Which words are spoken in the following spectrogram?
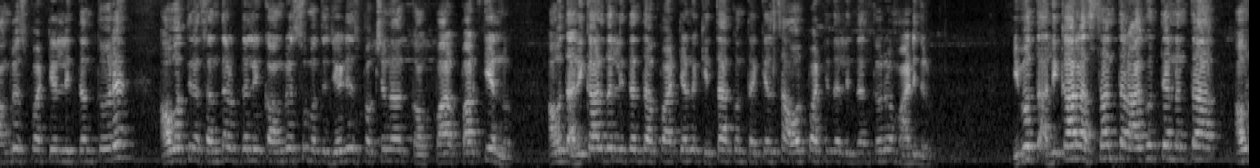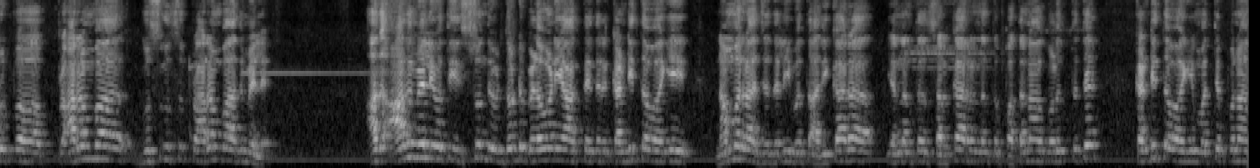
ಕಾಂಗ್ರೆಸ್ ಪಾರ್ಟಿಯಲ್ಲಿ ಇದ್ದಂಥವ್ರೆ ಆವತ್ತಿನ ಸಂದರ್ಭದಲ್ಲಿ ಕಾಂಗ್ರೆಸ್ ಮತ್ತು ಜೆ ಡಿ ಎಸ್ ಪಕ್ಷನ ಪಾರ್ಟಿಯನ್ನು ಅವತ್ತು ಅಧಿಕಾರದಲ್ಲಿದ್ದಂಥ ಪಾರ್ಟಿಯನ್ನು ಕಿತ್ತಾಕುವಂಥ ಕೆಲಸ ಅವ್ರ ಪಾರ್ಟಿದಲ್ಲಿ ಇದ್ದಂಥವ್ರು ಮಾಡಿದ್ರು. ಇವತ್ತು ಅಧಿಕಾರ ಹಸ್ತಾಂತರ ಆಗುತ್ತೆ ಅನ್ನಂತ ಅವರು ಪ್ರಾರಂಭ ಗುಸುಗುಸು ಪ್ರಾರಂಭ ಆದಮೇಲೆ. ಅದು ಆದಮೇಲೆ ಇವತ್ತು ಇಷ್ಟೊಂದು ದೊಡ್ಡ ಬೆಳವಣಿಗೆ ಆಗ್ತಾ ಇದ್ದಾರೆ. ಖಂಡಿತವಾಗಿ ನಮ್ಮ ರಾಜ್ಯದಲ್ಲಿ ಇವತ್ತು ಅಧಿಕಾರ ಎನ್ನಂತ ಸರ್ಕಾರ ಅನ್ನಂತ ಪತನಗೊಳ್ಳುತ್ತದೆ. ಖಂಡಿತವಾಗಿ ಮತ್ತೆ ಪುನಃ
